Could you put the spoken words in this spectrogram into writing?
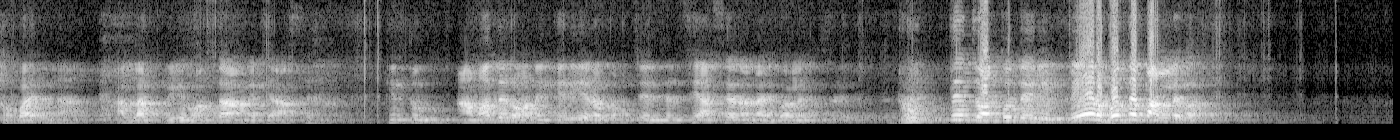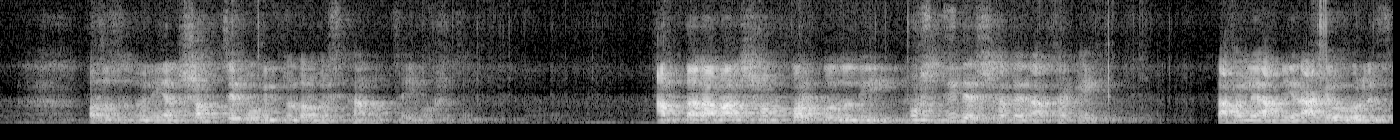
সবাই না আল্লাহর প্রিয় বান্দা অনেকে আছেন। কিন্তু আমাদের অনেকেরই এরকম টেন্ডেন্সি আছে না নাই বলেন? ঢুকতে যত দেরি বের হতে পারলে বা অথচ দুনিয়ার সবচেয়ে পবিত্রতম স্থান হচ্ছে এই মসজিদ। আপনার আমার সম্পর্ক যদি মসজিদের সাথে না থাকে তাহলে আমি এর আগেও বলেছি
